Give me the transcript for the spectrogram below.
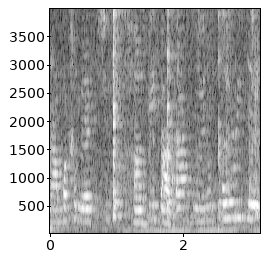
ਨਮਕ, ਮਿਰਚ, ਹਲਦੀ ਪਾਤਾ ਹੁਣ ਇਹਨੂੰ ਥੋੜੀ ਦੇਰ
